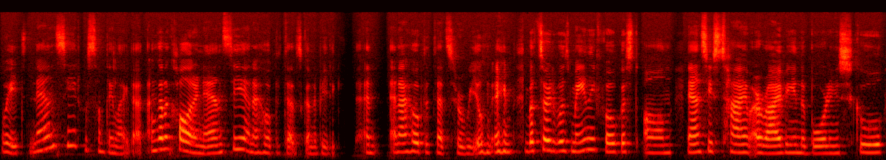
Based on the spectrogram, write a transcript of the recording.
wait Nancy. It was something like that. I'm gonna call her Nancy, and I hope that that's gonna be the and and I hope that that's her real name. But so it was mainly focused on Nancy's time arriving in the boarding school,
